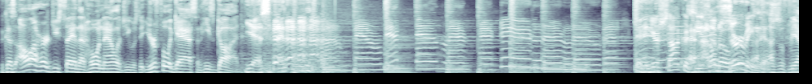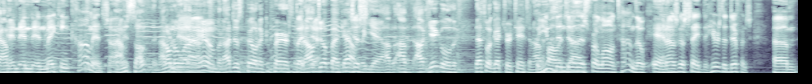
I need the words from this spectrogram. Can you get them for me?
because all I heard you say in that whole analogy was that you're full of gas and he's God. Yes. and you're Socrates I don't know. observing this Yeah, I'm- and, and, and making comments on it. I'm it. something. I don't know what I am, but I just paled in comparison. But, But, I'll uh, jump back out. just- but yeah, I've, I've, I giggled. That's what got your attention. I But you've been doing apologize. this for a long time, though. Yeah. And I was going to say, here's the difference. Um,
